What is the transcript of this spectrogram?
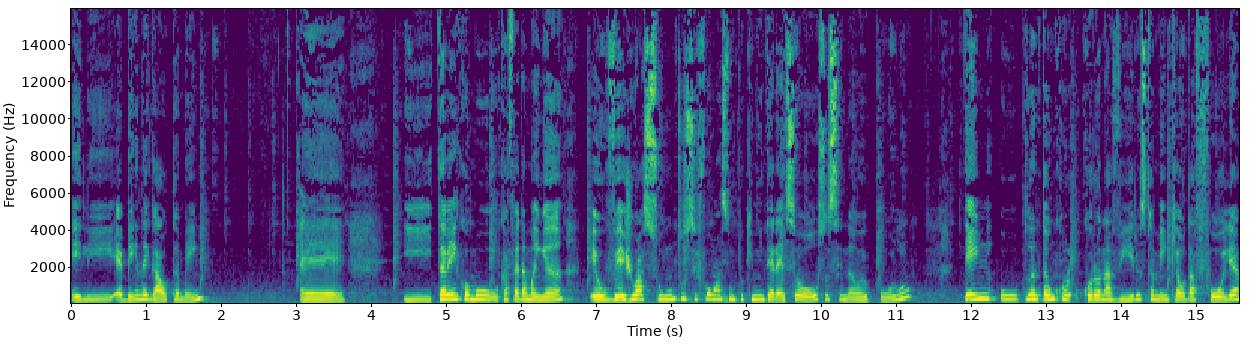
Ele é bem legal também. É, e também como o café da manhã, eu vejo o assunto, se for um assunto que me interessa eu ouço, senão eu pulo. Tem o plantão coronavírus também, que é o da Folha.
